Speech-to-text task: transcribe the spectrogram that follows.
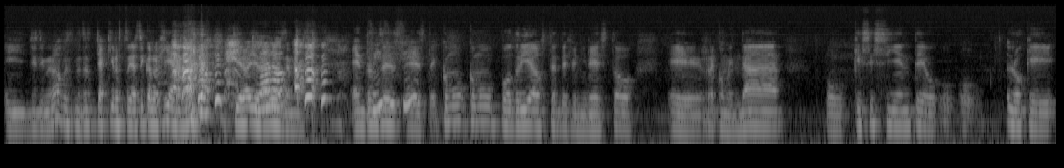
Y yo digo, no, pues entonces ya quiero estudiar psicología, ¿no? quiero ayudar a los demás. Entonces, Sí, sí, sí. Este, ¿cómo, ¿cómo podría usted definir esto? Eh, ¿Recomendar? ¿O qué se siente? O, o- o lo que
